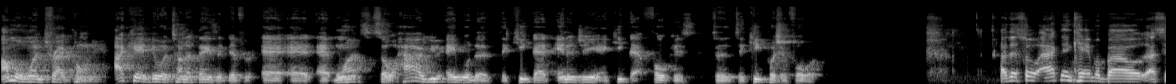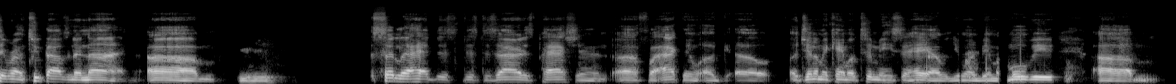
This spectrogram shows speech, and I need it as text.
I'm a one track pony. I can't do a ton of things at different at, at, at, once. So how are you able to to keep that energy and keep that focus to to keep pushing forward? I think so. Acting came about, I say around 2009. Um, mm-hmm suddenly I had this this desire, this passion uh, for acting. A, a, a, gentleman came up to me. He said, "Hey, I, you want to be in my movie?" Um,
